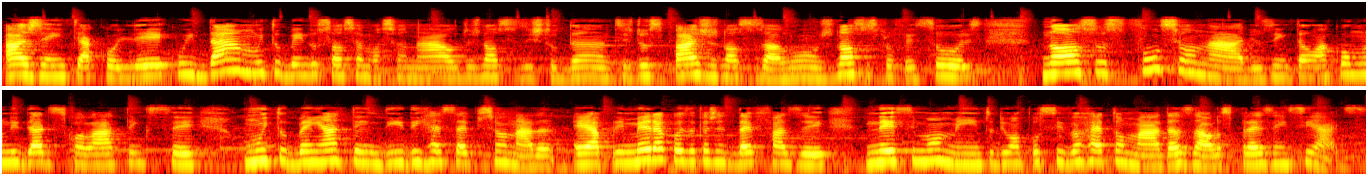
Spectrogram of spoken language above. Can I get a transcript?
a gente acolher, cuidar muito bem do socioemocional dos nossos estudantes, dos pais dos nossos alunos, nossos professores, nossos funcionários. Então, a comunidade escolar tem que ser muito bem atendida e recepcionada. É a primeira coisa que a gente deve fazer nesse momento de uma possível retomada às aulas presenciais.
